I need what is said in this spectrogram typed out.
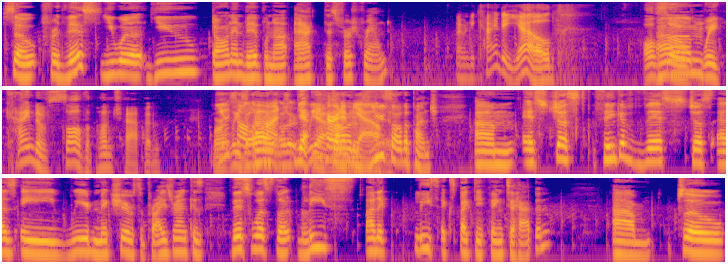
So for this, you will you, Don, and Viv will not act this first round. I mean, he kind of yelled. Also, Um, we kind of saw the punch happen. Or You at least saw the all punch. other- Yeah, we yeah, heard um, him yell. You saw the punch. Um, it's just think of this just as a weird mixture of surprise round because this was the least une- least expected thing to happen. Um, so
